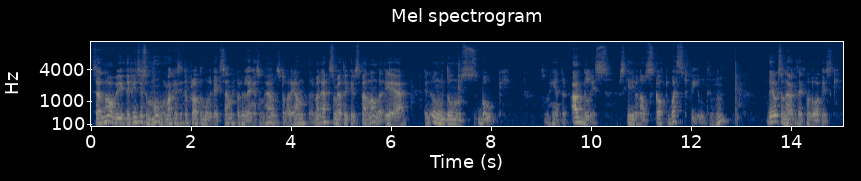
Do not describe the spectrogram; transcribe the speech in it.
Sen har vi, det finns ju så många, man kan sitta och prata om olika exempel hur länge som helst och varianter. Men ett som jag tycker är spännande är, det är en ungdomsbok som heter Uglies, skriven av Scott Westfield. Mhm. Det är också en högteknologisk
